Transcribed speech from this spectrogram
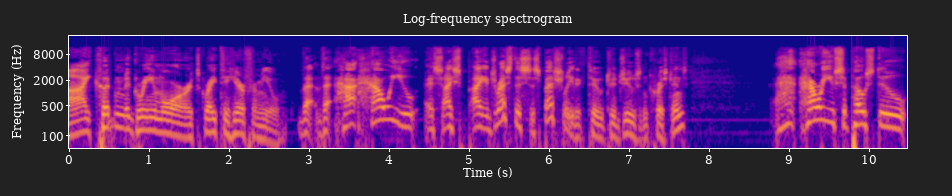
I couldn't agree more. It's great to hear from you. That, that, how, how are you? I, I address this especially to, to, to Jews and Christians. How are you supposed to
